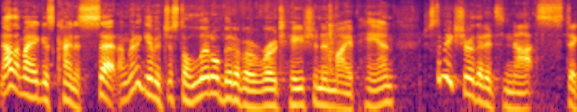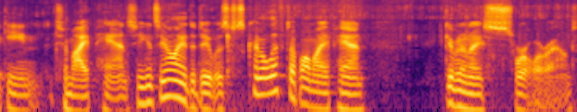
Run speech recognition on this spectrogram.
Now that my egg is kind of set, I'm going to give it just a little bit of a rotation in my pan just to make sure that it's not sticking to my pan. So you can see all I had to do was just kind of lift up on my pan, give it a nice swirl around.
